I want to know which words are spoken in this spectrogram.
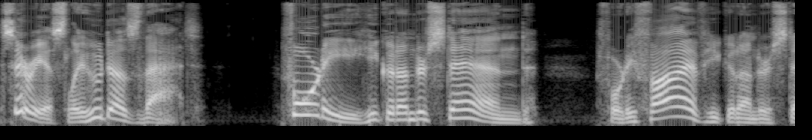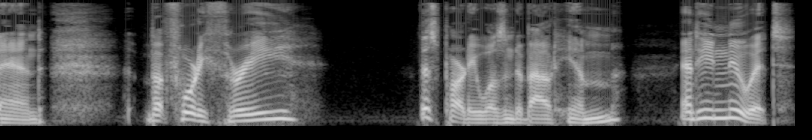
Seriously, who does that? 40 he could understand. 45 he could understand. But 43? This party wasn't about him, and he knew it.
